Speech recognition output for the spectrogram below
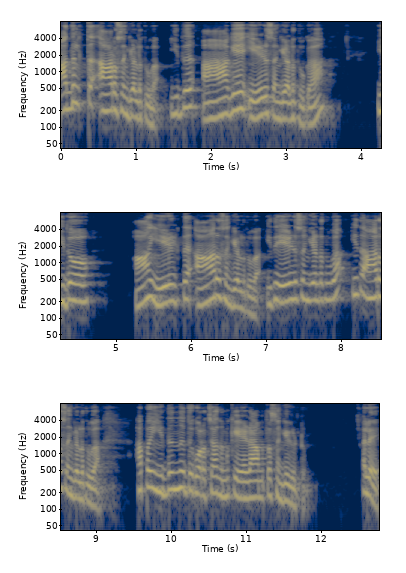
അതിലത്തെ ആറ് സംഖ്യകളുടെ തുക. ഇത് ആകെ ഏഴ് സംഖ്യകളുടെ തുക. ഇതോ ആ ഏഴത്തെ ആറ് സംഖ്യകളുടെ തുക. ഇത് ഏഴ് സംഖ്യകളുടെ തുക ഇത് ആറ് സംഖ്യകളുടെ തുക. അപ്പോൾ ഇതിന്ന് ഇത് കുറച്ചാൽ നമുക്ക് ഏഴാമത്തെ സംഖ്യ കിട്ടും. അല്ലേ?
